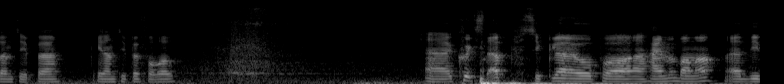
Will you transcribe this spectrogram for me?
den type, i den type forhold. Eh, Quickstep sykler jo på heimebane. Eh, de,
